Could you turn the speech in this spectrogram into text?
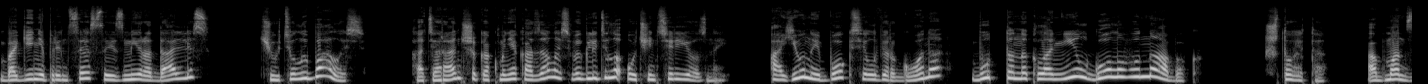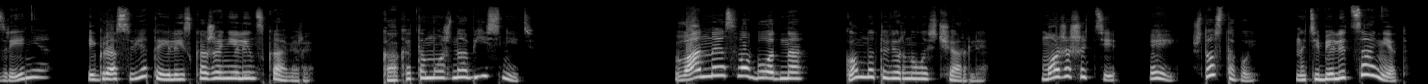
Богиня-принцесса из мира Даллис чуть улыбалась, хотя раньше, как мне казалось, выглядела очень серьезной. А юный бог Силвергона будто наклонил голову на бок. Что это? Обман зрения? Игра света или искажение линз камеры? Как это можно объяснить? «Ванная свободна!» В комнату вернулась Чарли. «Можешь идти. Эй, что с тобой? На тебе лица нет?»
